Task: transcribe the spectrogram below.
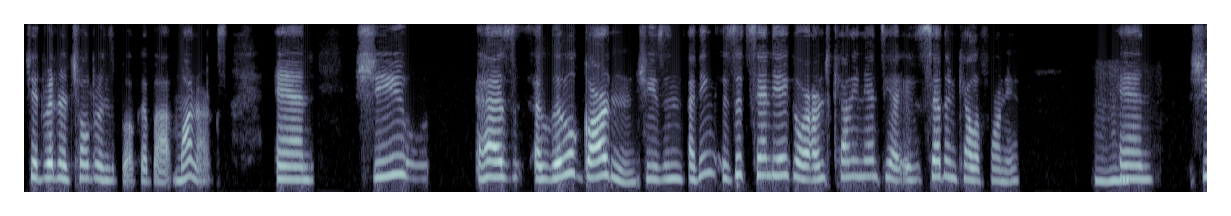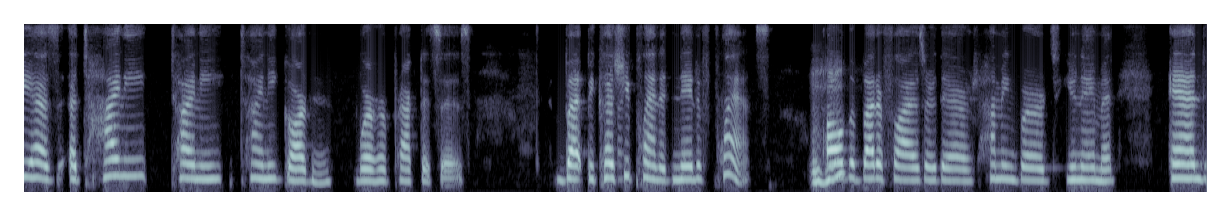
She had written a children's book about monarchs. And she has a little garden. She's in, I think, is it San Diego or Orange County, Nancy? It's Southern California. Mm-hmm. And she has a tiny, tiny, tiny garden where her practice is. But because she planted native plants, mm-hmm. all the butterflies are there, hummingbirds, you name it. And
